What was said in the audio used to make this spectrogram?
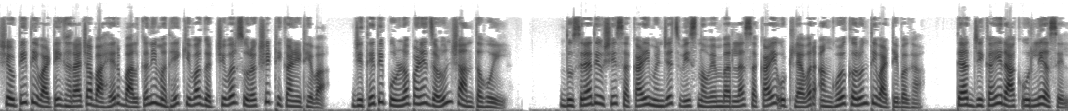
शेवटी ती वाटी घराच्या बाहेर बाल्कनीमध्ये किंवा गच्चीवर सुरक्षित ठिकाणी ठेवा जिथे ती पूर्णपणे जळून शांत होईल. दुसऱ्या दिवशी सकाळी म्हणजेच वीस नोव्हेंबरला सकाळी उठल्यावर आंघोळ करून ती वाटी बघा. त्यात जी काही राख उरली असेल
